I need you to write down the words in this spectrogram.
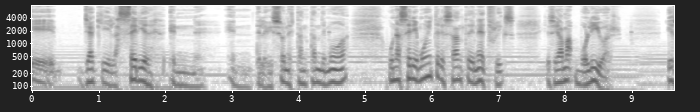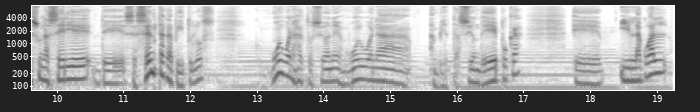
eh, ya que las series en, en, televisión están tan de moda, una serie muy interesante de Netflix que se llama Bolívar. Es una serie de 60 capítulos con muy buenas actuaciones, muy buena ambientación de época y en la cual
